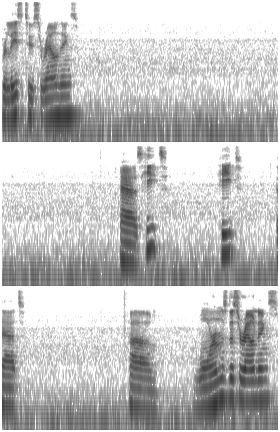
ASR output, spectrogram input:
released to surroundings as heat, heat that um, warms the surroundings.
